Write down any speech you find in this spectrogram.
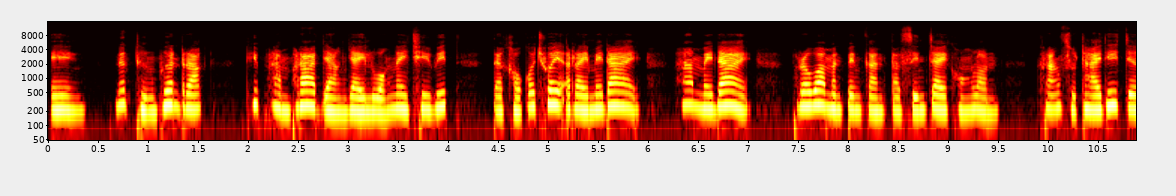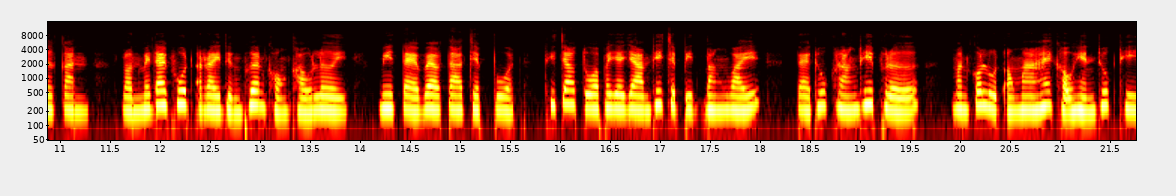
เอง นึกถึงเพื่อนรักที่พลัมพลาดอย่างใหญ่หลวงในชีวิต แต่เขาก็ช่วยอะไรไม่ได้ ห้ามไม่ได้ เพราะว่ามันเป็นการตัดสินใจของหล่อน ครั้งสุดท้ายที่เจอกัน หล่อนไม่ได้พูดอะไรถึงเพื่อนของเขาเลย มีแต่แววตาเจ็บปวด ที่เจ้าตัวพยายามที่จะปิดบังไว้ แต่ทุกครั้งที่เผลอ มันก็หลุดออกมาให้เขาเห็นทุกที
